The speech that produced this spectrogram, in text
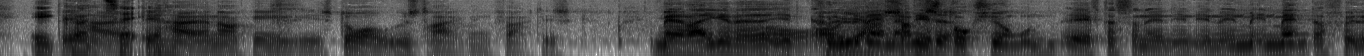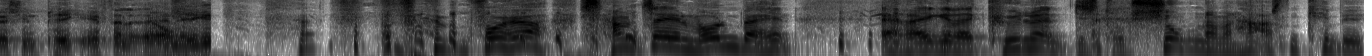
Ikke det, godt har, tag. jeg- det har jeg nok i, i stor udstrækning, faktisk. Men har der ikke været Og- et kølvand har af destruktion efter sådan en, en, en, en mand, der følger sin pik, efterlader han ikke Prøv at høre, samtalen, hvor den var hen. Er der ikke været kølvand destruktion, når man har sådan en kæmpe...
